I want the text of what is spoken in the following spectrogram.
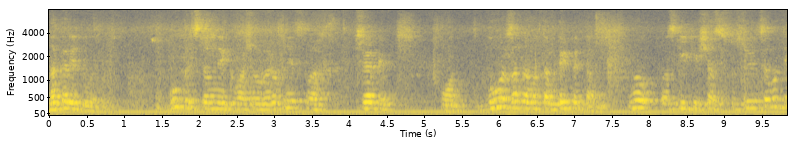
на коридорі. Був представник вашого виробництва. От. Було задано там три питання. Ну, оскільки зараз стосується води,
